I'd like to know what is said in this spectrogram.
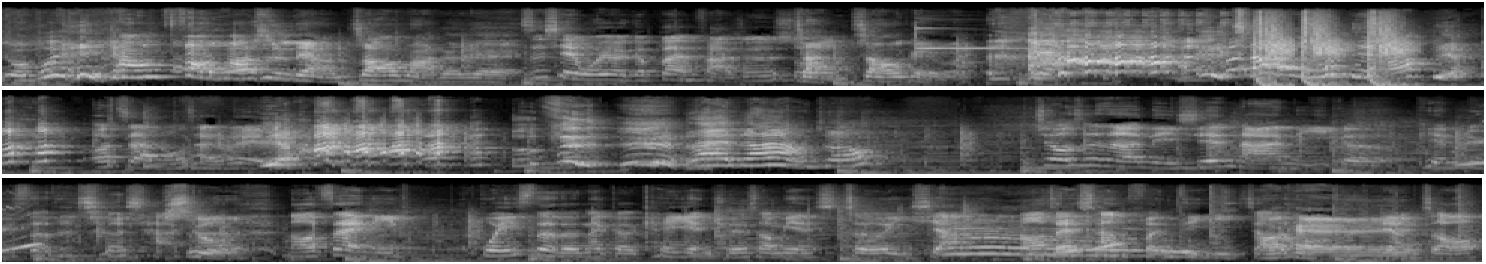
我不跟，你刚刚放话是两招嘛，对不对？之前我有一个办法，就是说展招可以吗？超无聊，我展龙才对。来打两招？就是呢，你先拿你一个偏绿色的遮瑕膏，然后在你灰色的那个黑眼圈上面遮一下，然后再上粉底液。OK，两招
